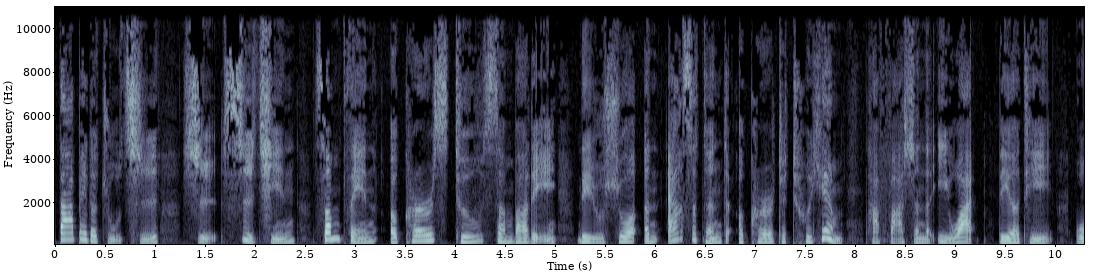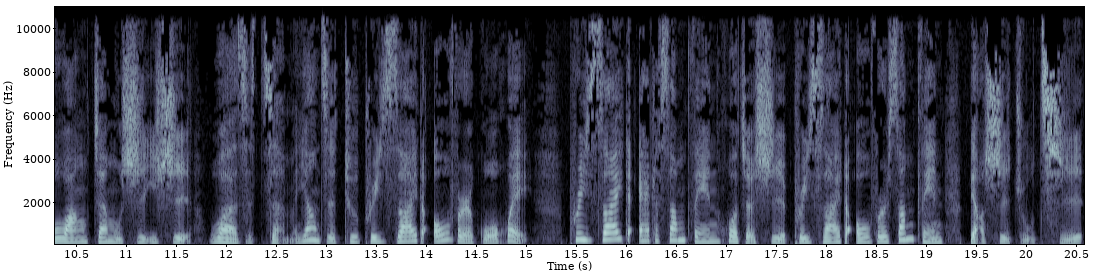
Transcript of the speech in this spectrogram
搭配的主词是事情 something occurs to somebody。例如说，an accident occurred to him，他发生了意外。第二题，国王詹姆士一世 was 怎么样子 to preside over 国会，preside at something 或者是 preside over something 表示主词。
